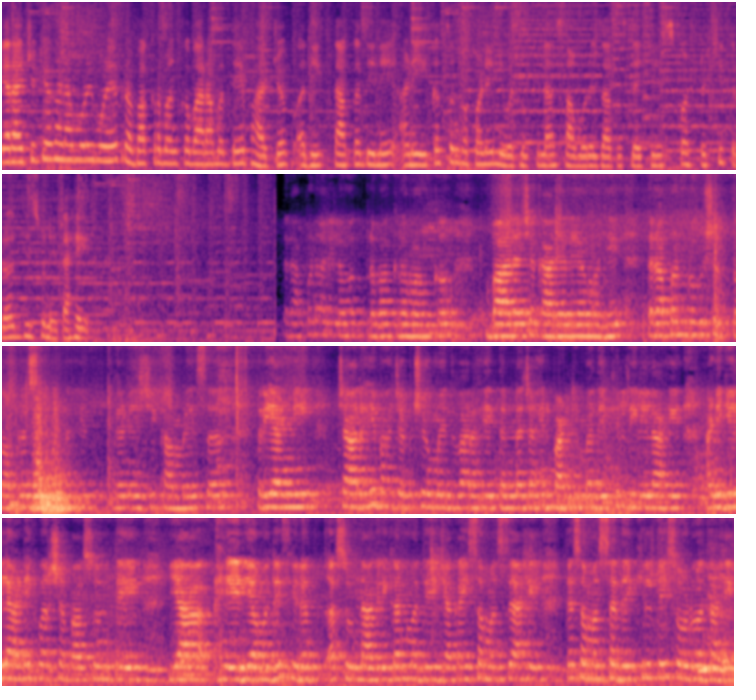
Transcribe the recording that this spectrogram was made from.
या राजकीय घडामोडीमुळे प्रभाग क्रमांक बारामध्ये भाजप अधिक ताकदीने आणि एकसंघपणे निवडणुकीला सामोरे जात असल्याचे स्पष्ट चित्र दिसून येत आहे. आलेलो आहोत प्रभाग क्रमांक बाराच्या कार्यालयामध्ये. तर आपण बघू शकतो आपल्यासोबत आहेत गणेशजी कांबळे सर. तर यांनी चारही भाजपचे उमेदवार आहेत त्यांना जाहीर पाठिंबा देखील दिलेला आहे. आणि गेल्या अनेक वर्षापासून ते या एरियामध्ये फिरत असून नागरिकांमध्ये ज्या काही समस्या आहेत त्या समस्या देखील ते सोडवत आहे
